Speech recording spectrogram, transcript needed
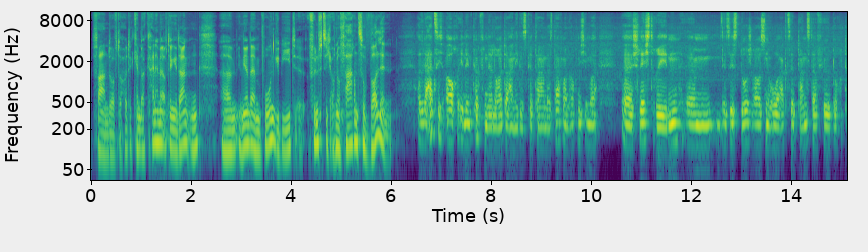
fahren durfte. Heute kennt doch keiner mehr auf den Gedanken, ähm, in irgendeinem Wohngebiet 50 äh, auch nur fahren zu wollen. Also da hat sich auch in den Köpfen der Leute einiges getan. Das darf man auch nicht immer äh, schlecht reden. Ähm, es ist durchaus eine hohe Akzeptanz dafür, dort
